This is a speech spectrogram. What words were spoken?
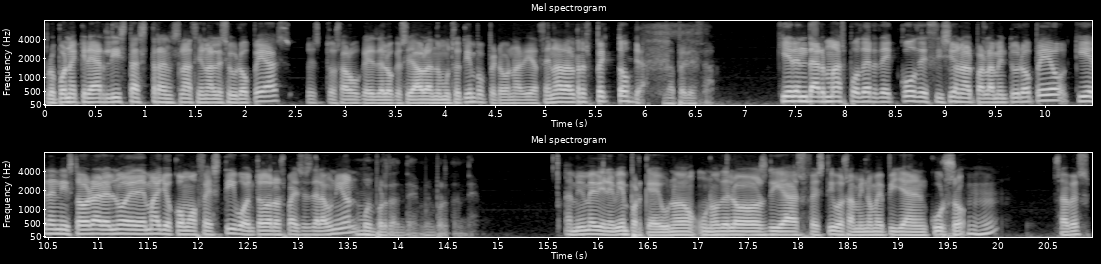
Propone crear listas transnacionales europeas. Esto es algo que de lo que se lleva hablando mucho tiempo, pero nadie hace nada al respecto. Ya, la pereza. Quieren dar más poder de codecisión al Parlamento Europeo. Quieren instaurar el 9 de mayo como festivo en todos los países de la Unión. Muy importante, muy importante. A mí me viene bien porque uno, uno de los días festivos a mí no me pilla en curso. ¿Sabes?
